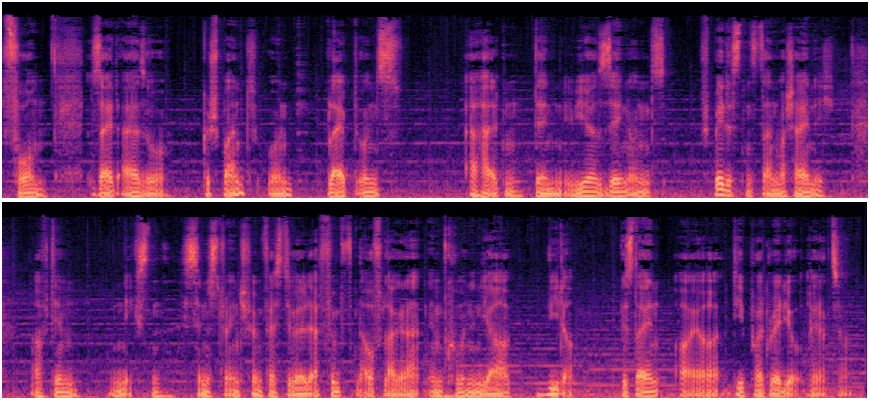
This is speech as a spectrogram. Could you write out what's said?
Form. Seid also gespannt und bleibt uns erhalten, denn wir sehen uns spätestens dann wahrscheinlich auf dem nächsten Cinestrange Film Festival der fünften Auflage im kommenden Jahr wieder. Bis dahin, euer Deep Red Radio Redaktion.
